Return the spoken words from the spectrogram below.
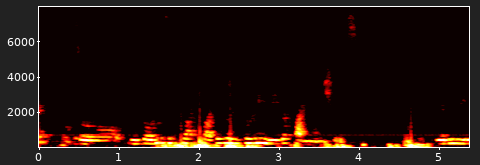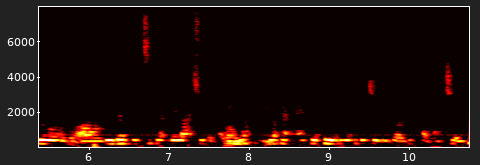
ఓకే సో ఈ total six lakhs package including visa financials ఏది మీరు visa sixty seventy lakhs visa financials university చూపించాల్సిన ఫైనాన్షియల్స్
